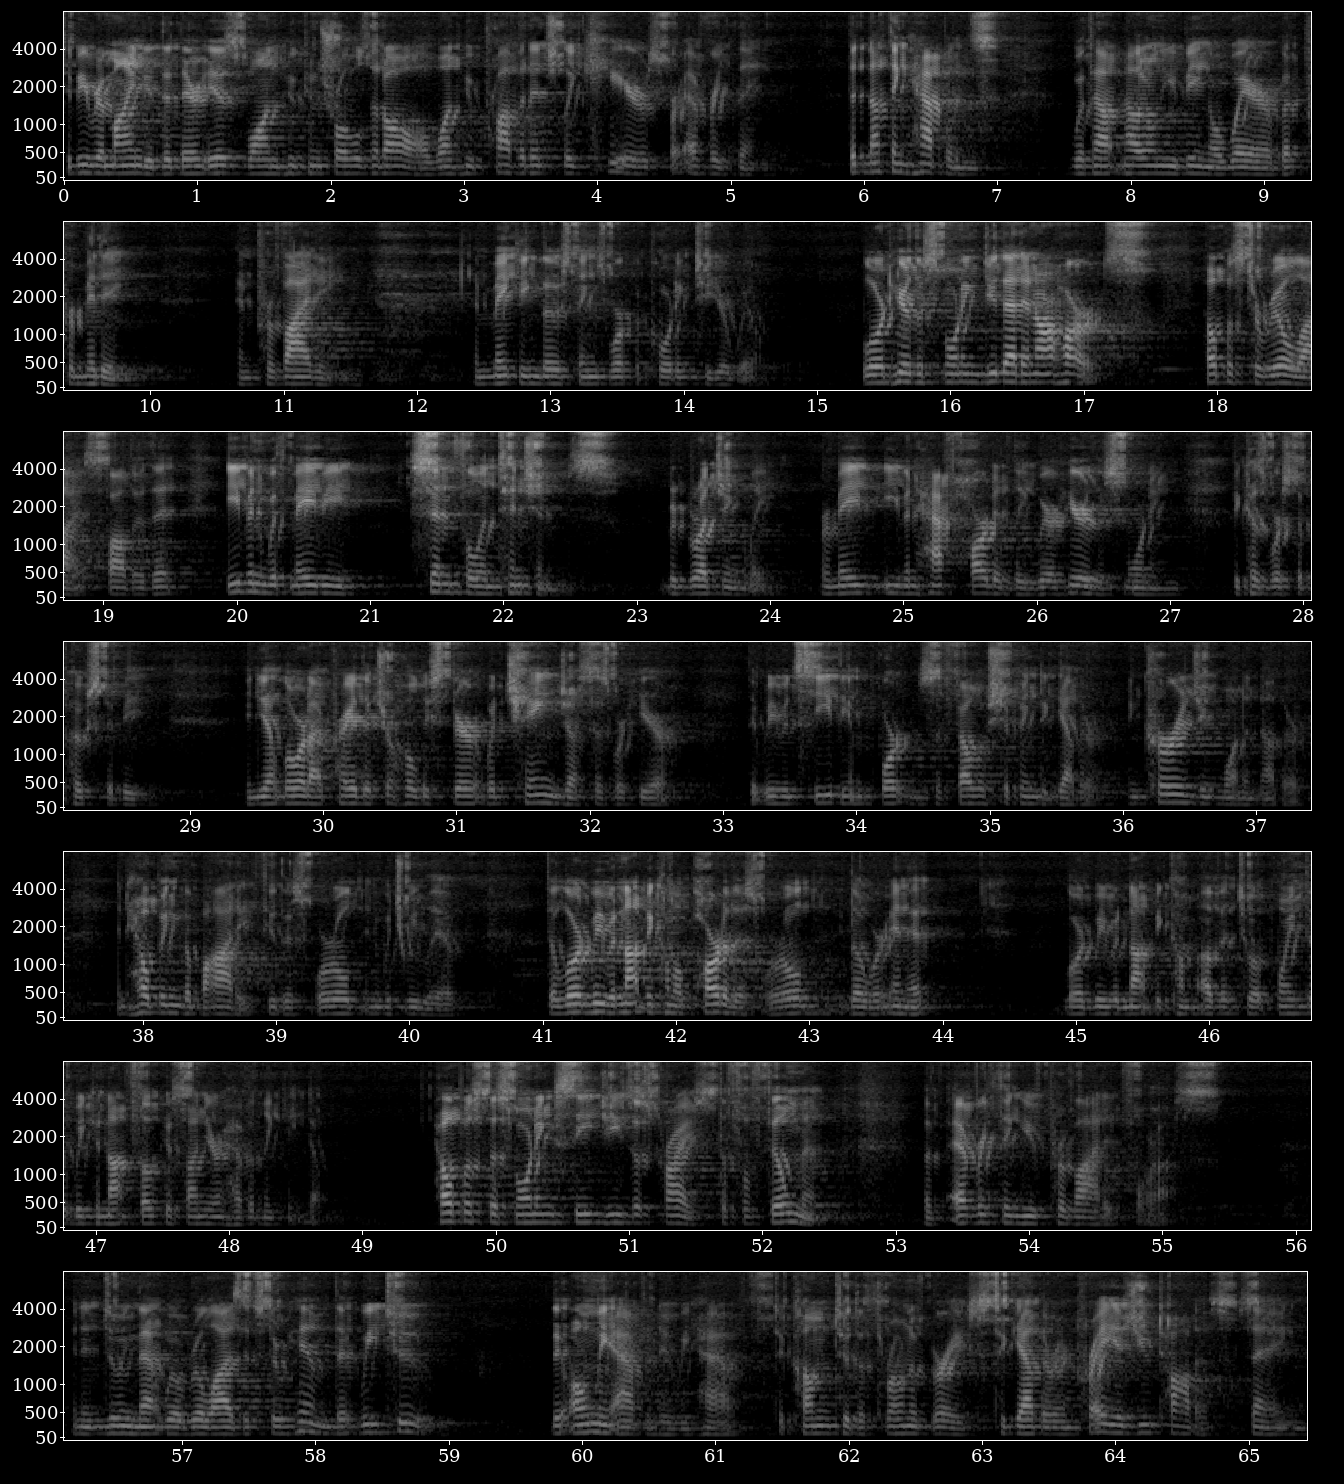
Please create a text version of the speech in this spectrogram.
to be reminded that there is one who controls it all, one who providentially cares for everything, that nothing happens without not only being aware, but permitting and providing and making those things work according to your will. Lord, here this morning, do that in our hearts. Help us to realize, Father, that even with maybe sinful intentions, begrudgingly, or maybe even half heartedly, we're here this morning because we're supposed to be. And yet, Lord, I pray that your Holy Spirit would change us as we're here, that we would see the importance of fellowshipping together, encouraging one another, and helping the body through this world in which we live. The Lord, we would not become a part of this world, though we're in it. Lord, we would not become of it to a point that we cannot focus on your heavenly kingdom. Help us this morning see Jesus Christ, the fulfillment of everything you've provided for us. And in doing that, we'll realize it's through him that we too, the only avenue we have to come to the throne of grace together and pray as you taught us, saying,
